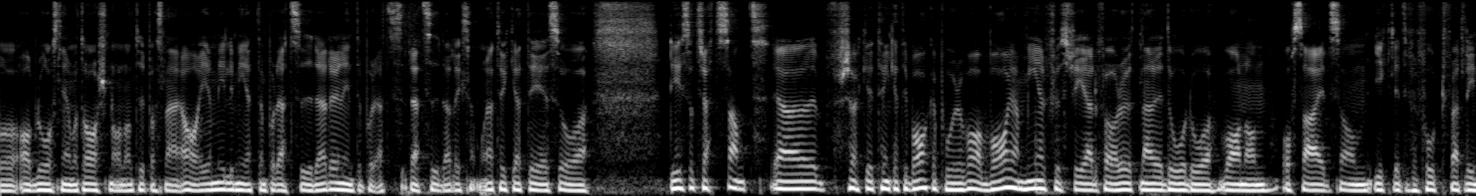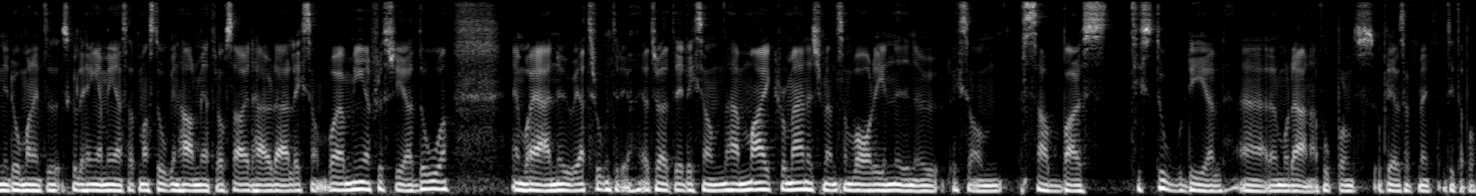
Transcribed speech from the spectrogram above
och avblåsningar mot Arsenal. Någon typ av sån här, ja, är millimetern på rätt sida eller är den inte på rätt, rätt sida? Liksom. Och jag tycker att det är så det är så tröttsamt. Jag försöker tänka tillbaka på hur det var. Var jag mer frustrerad förut när det då och då var någon offside som gick lite för fort för att linjedomaren inte skulle hänga med så att man stod en halv meter offside här och där. Liksom. Var jag mer frustrerad då än vad jag är nu? Jag tror inte det. Jag tror att det är liksom det här micromanagement som var inne i nu liksom sabbar till stor del eh, den moderna fotbollsupplevelsen för mig att titta på.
